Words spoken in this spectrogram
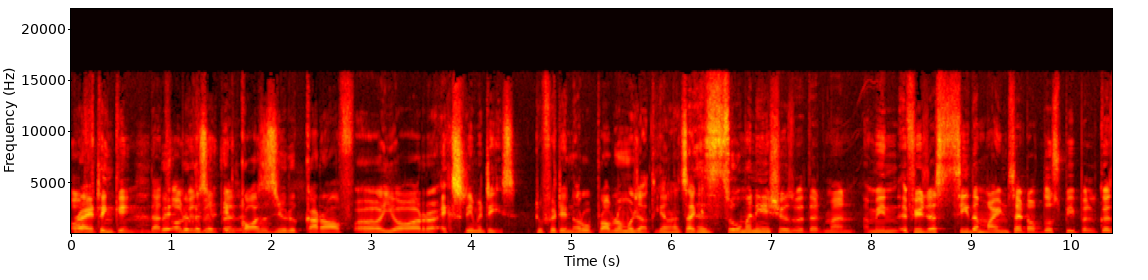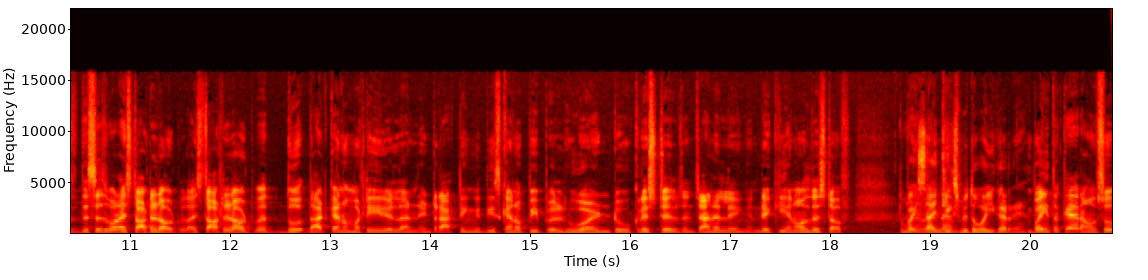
right. thinking. That's always because it, it, causes you to cut off uh, your extremities to fit in or problem ho jati hai it's like there's so many issues with it man. I mean if you just see the mindset of those people because this is what i started out with. I started out with th- that kind of material and interacting with these kind of people who are into crystals and channeling and reiki and all this stuff. तो भाई साइकिक्स भी तो वही कर रहे हैं। वही तो कह रहा हूँ। So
